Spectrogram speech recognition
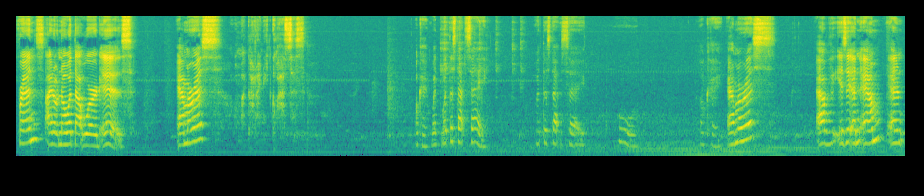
friends. I don't know what that word is. Amorous. Oh my god, I need glasses. Okay, what, what does that say? What does that say? Ooh. Okay, amorous. Av is it an M? And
